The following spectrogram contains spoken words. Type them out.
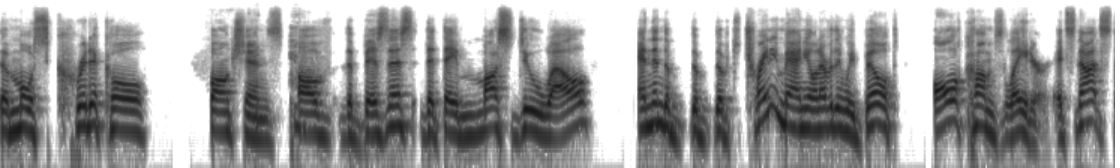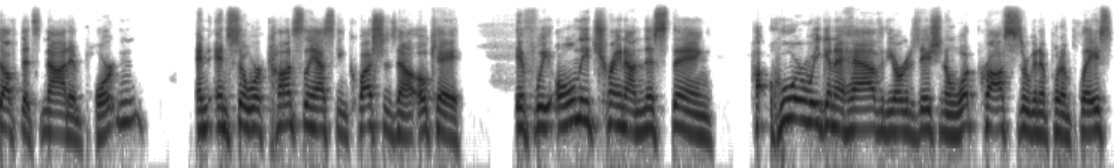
the most critical functions of the business that they must do well. And then the, the, the training manual and everything we built all comes later. It's not stuff that's not important. And, and so we're constantly asking questions now. Okay, if we only train on this thing, who are we going to have in the organization and what process are we going to put in place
